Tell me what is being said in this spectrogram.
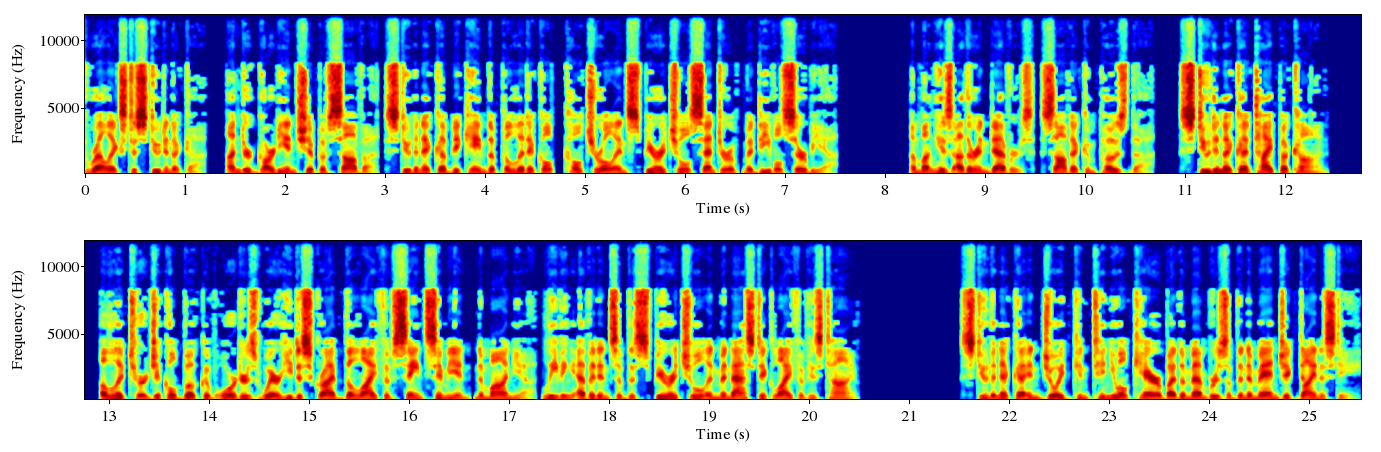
relics to Studenica. Under guardianship of Sava, Studenica became the political, cultural and spiritual center of medieval Serbia. Among his other endeavors, Sava composed the Studenica Typikon, a liturgical book of orders where he described the life of Saint Simeon Nemanja, leaving evidence of the spiritual and monastic life of his time. Studenica enjoyed continual care by the members of the Nemanjic dynasty.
